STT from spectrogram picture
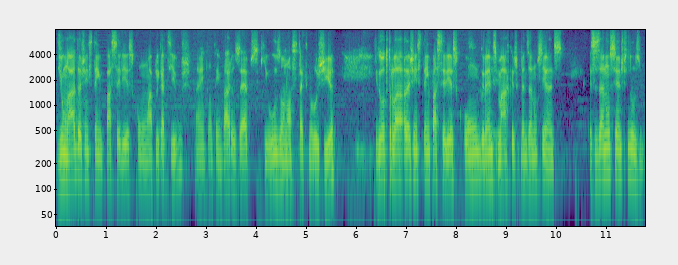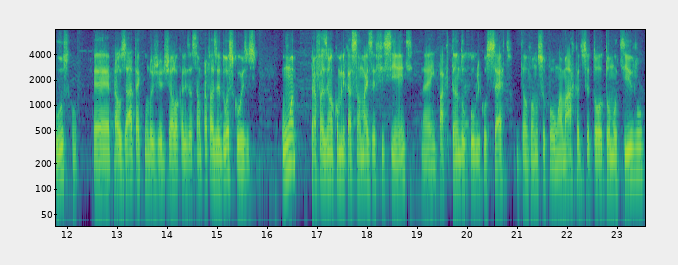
De um lado, a gente tem parcerias com aplicativos, né? então tem vários apps que usam nossa tecnologia. E do outro lado, a gente tem parcerias com grandes marcas, grandes anunciantes. Esses anunciantes nos buscam é, para usar a tecnologia de geolocalização para fazer duas coisas. Uma, para fazer uma comunicação mais eficiente, né, impactando o público certo. Então, vamos supor, uma marca do setor automotivo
